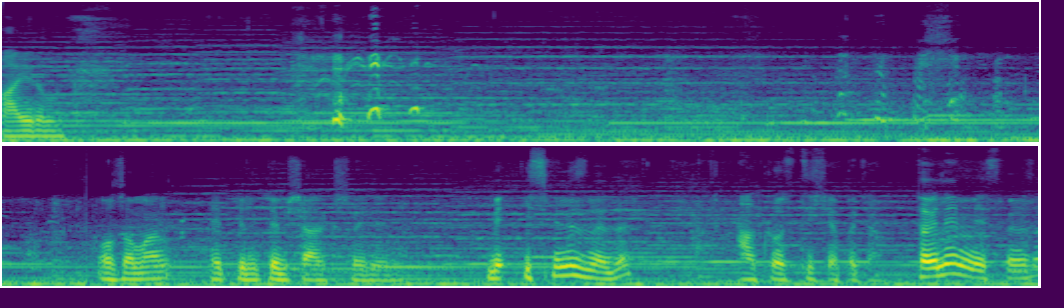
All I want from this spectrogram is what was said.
Ayrılık. o zaman hep birlikte bir şarkı söyleyelim. Bir isminiz nedir? Akrostiş yapacağım. Söyleyeyim mi isminizi?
